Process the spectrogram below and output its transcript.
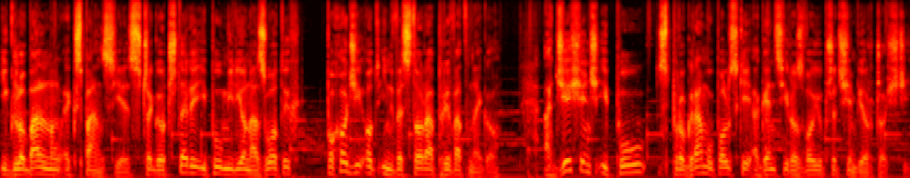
i globalną ekspansję, z czego 4,5 miliona złotych pochodzi od inwestora prywatnego, a 10,5 z programu Polskiej Agencji Rozwoju Przedsiębiorczości.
